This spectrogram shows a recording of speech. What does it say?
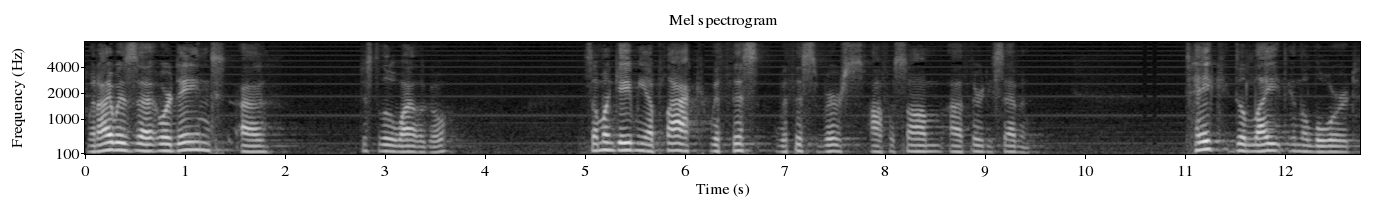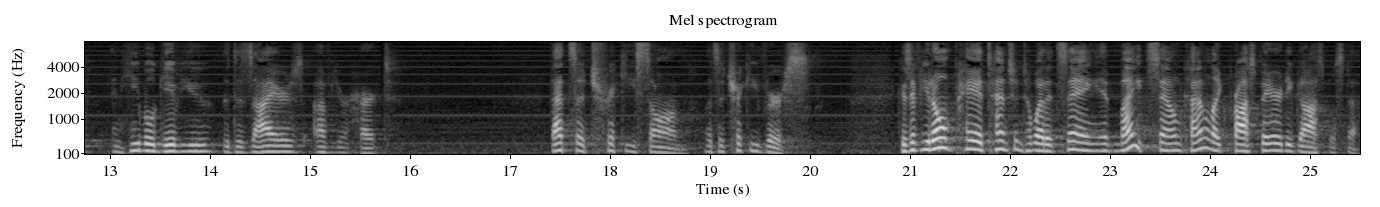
When I was uh, ordained uh, just a little while ago, someone gave me a plaque with this, with this verse off of Psalm uh, 37. Take delight in the Lord, and he will give you the desires of your heart. That's a tricky psalm. That's a tricky verse. Because if you don't pay attention to what it's saying, it might sound kind of like prosperity gospel stuff.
